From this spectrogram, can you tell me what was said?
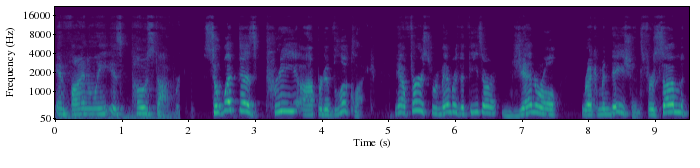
and finally is postoperative. So, what does preoperative look like? Now, first, remember that these are general recommendations. For some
